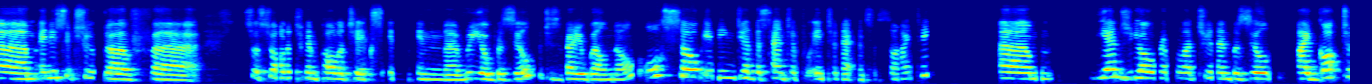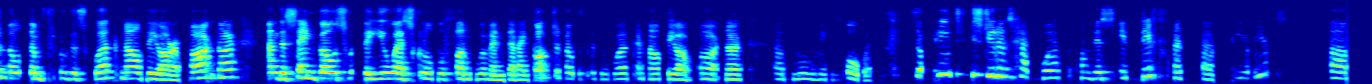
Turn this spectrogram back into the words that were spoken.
um, an Institute of uh, Sociology and Politics in, in uh, Rio, Brazil, which is very well known. Also in India, the Center for Internet and Society. Um, the NGO República in Brazil, I got to know them through this work. Now they are a partner. And the same goes with the US Global Fund Women that I got to know through the work and now they are a partner uh, moving forward. So PhD students have worked on this in different uh, periods. Uh,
